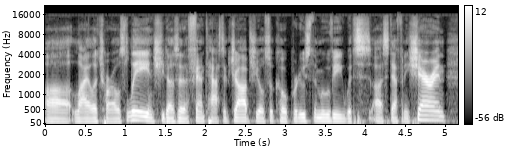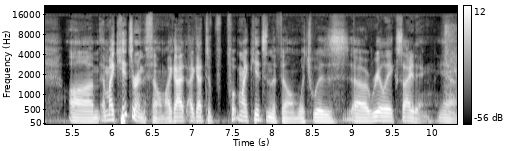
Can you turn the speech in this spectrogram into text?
uh, Lila Charles Lee, and she does a fantastic job. She also co-produced the movie with uh, Stephanie Sharon, um, and my kids are in the film. I got I got to put my kids in the film, which was uh, really exciting. Yeah,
